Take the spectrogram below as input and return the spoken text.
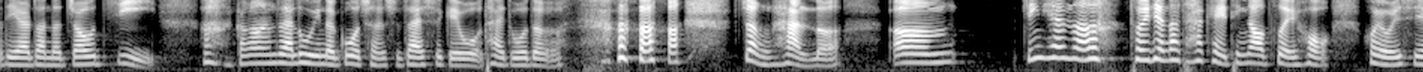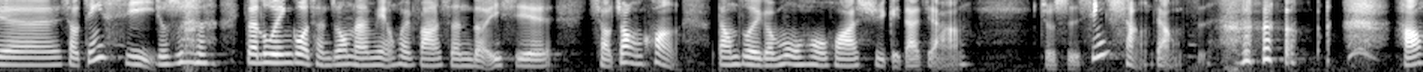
第二段的周记啊，刚刚在录音的过程实在是给我太多的 震撼了。嗯，今天呢，推荐大家可以听到最后，会有一些小惊喜，就是 在录音过程中难免会发生的一些小状况，当做一个幕后花絮给大家，就是欣赏这样子。好，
